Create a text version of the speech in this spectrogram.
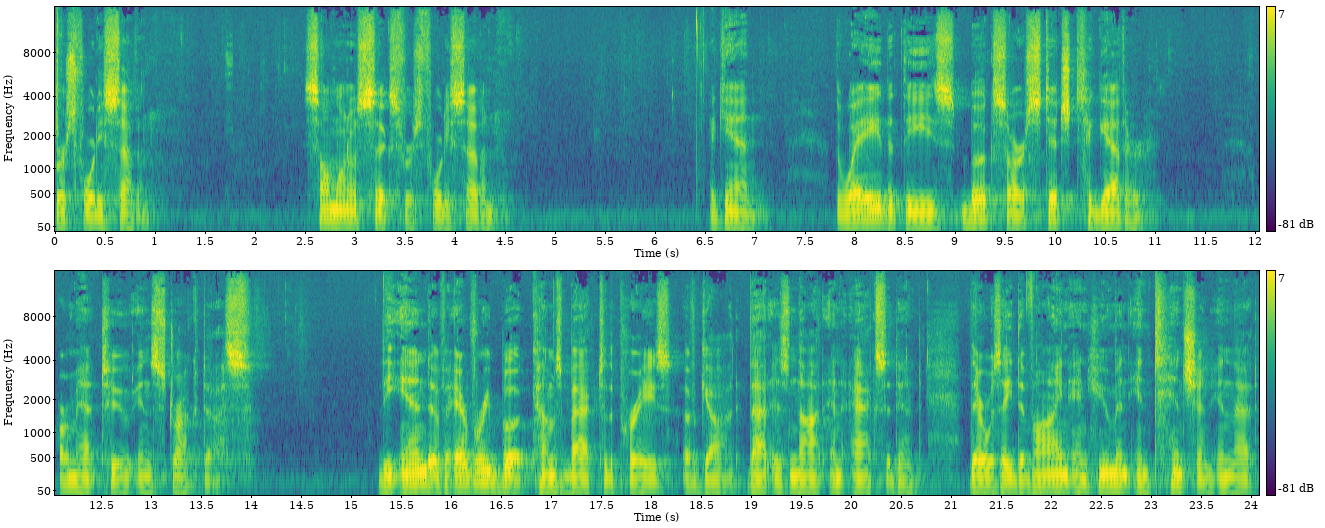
verse 47. Psalm 106, verse 47. Again, the way that these books are stitched together are meant to instruct us. The end of every book comes back to the praise of God. That is not an accident. There was a divine and human intention in that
